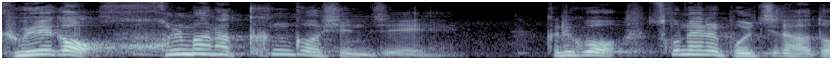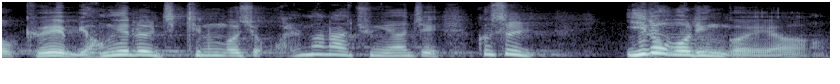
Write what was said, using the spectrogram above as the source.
교회가 얼마나 큰 것인지 그리고 손해를 볼지라도 교회 명예를 지키는 것이 얼마나 중요한지 그것을 잃어버린 거예요.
